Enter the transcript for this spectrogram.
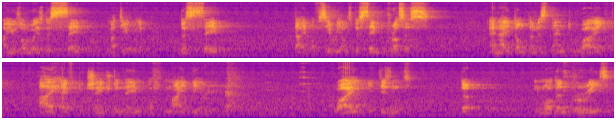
I use always the same material, the same type of cereals, the same process. And I don't understand why I have to change the name of my beer. Why it isn't the modern breweries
